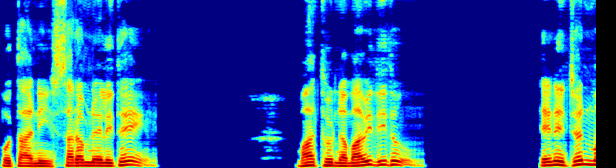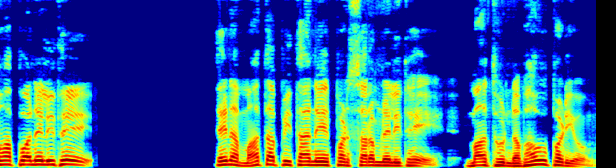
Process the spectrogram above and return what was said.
પોતાની શરમને લીધે માથું નમાવી દીધું. તેને જન્મ આપવાને લીધે, તેના માતા પિતાને પણ શરમને લીધે માથું નમાવવું પડ્યું.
